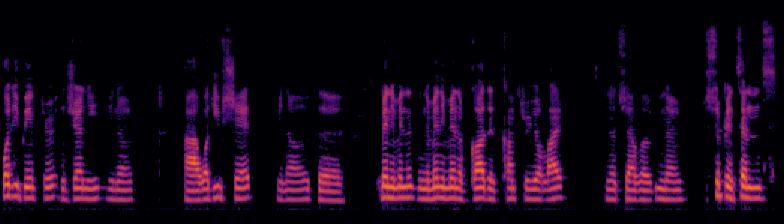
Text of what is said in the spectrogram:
what you've been through, the journey, you know, uh, what you've shared, you know, the many men, the many men of God that come through your life, you know, to have a, you know, superintendents,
